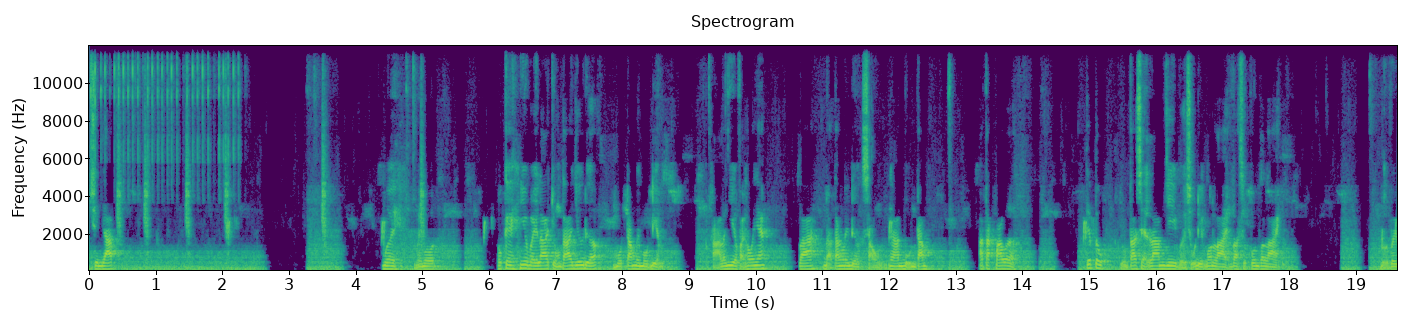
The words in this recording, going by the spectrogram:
Xuyên giáp. 10 11 Ok, như vậy là chúng ta dư được 111 điểm. Khá là nhiều phải không nhé? Và đã tăng lên được 6.400 attack power. Tiếp tục, chúng ta sẽ làm gì với số điểm còn lại và số côn còn lại? Đối với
